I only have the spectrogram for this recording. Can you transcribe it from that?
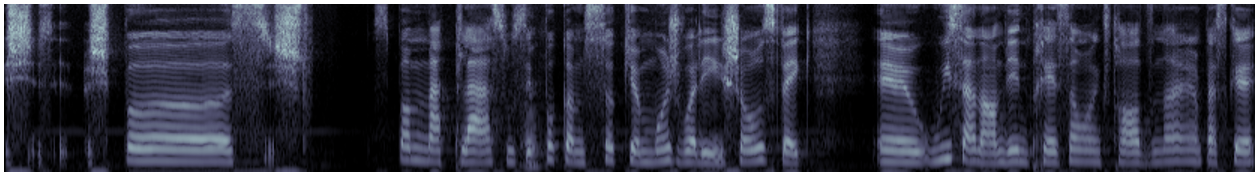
Je, je suis pas, c'est pas ma place ou c'est pas comme ça que moi je vois les choses. Fait que, euh, oui, ça en devient une pression extraordinaire parce que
